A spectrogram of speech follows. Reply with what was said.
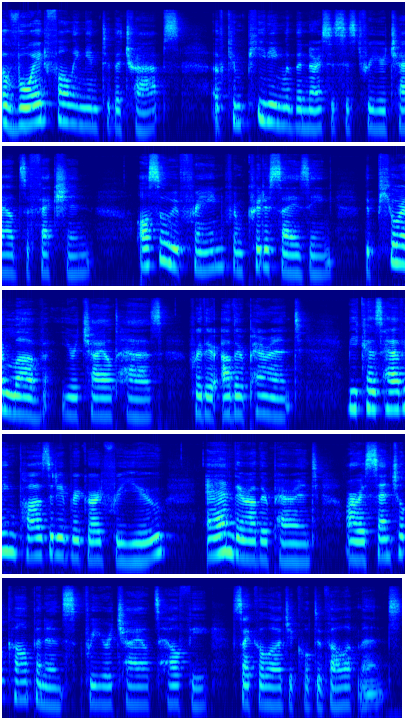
Avoid falling into the traps of competing with the narcissist for your child's affection. Also, refrain from criticizing the pure love your child has for their other parent, because having positive regard for you and their other parent are essential components for your child's healthy psychological development.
